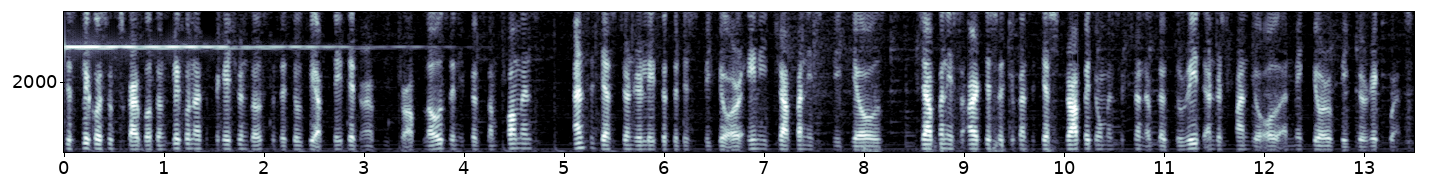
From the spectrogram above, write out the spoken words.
just click on subscribe button, click on notification bell so that you'll be updated on future uploads. And if you have some comments and suggestions related to this video or any Japanese videos, Japanese artists that you can suggest, drop it in the comment section. I'd love to read and respond to you all and make your video requests.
